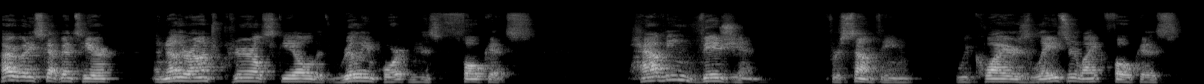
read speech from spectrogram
Hi everybody, Scott Bentz here. Another entrepreneurial skill that's really important is focus. Having vision for something requires laser-like focus,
